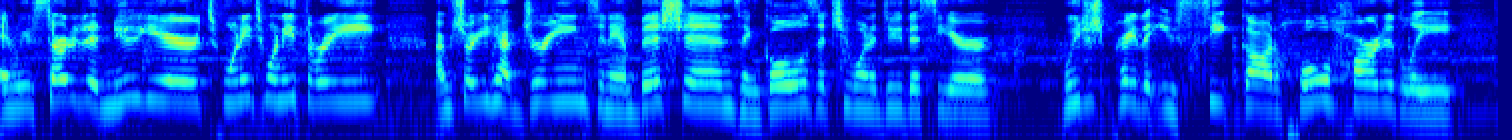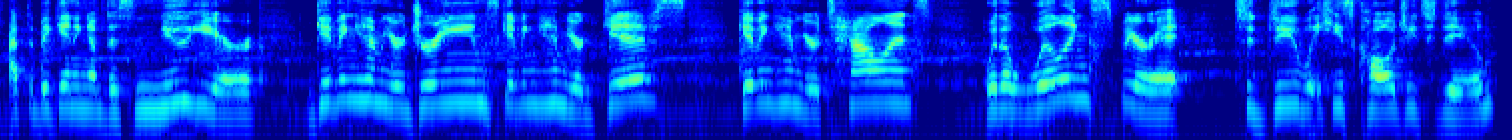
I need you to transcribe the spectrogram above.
And we've started a new year, 2023. I'm sure you have dreams and ambitions and goals that you want to do this year. We just pray that you seek God wholeheartedly at the beginning of this new year, giving Him your dreams, giving Him your gifts, giving Him your talents with a willing spirit to do what he's called you to do.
